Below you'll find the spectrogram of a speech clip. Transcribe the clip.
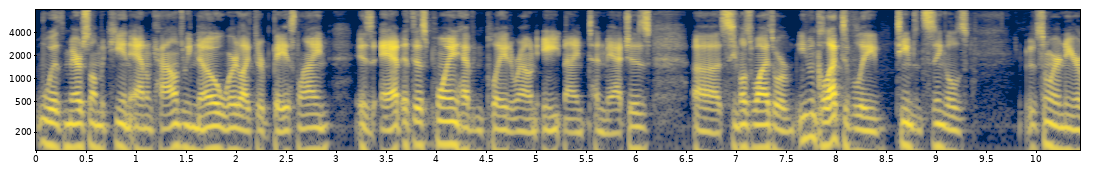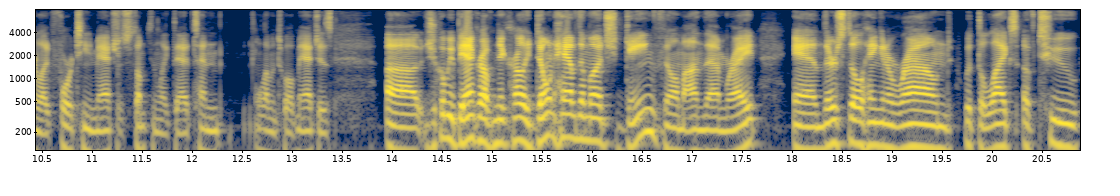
with Marisol McKee and Adam Collins. We know where like their baseline is at at this point, having played around eight, nine, ten matches, uh, singles wise, or even collectively, teams and singles, somewhere near like 14 matches, something like that, 10, 11, 12 matches. Uh, Jacoby Bancroft, Nick Harley don't have that much game film on them, right? And they're still hanging around with the likes of two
